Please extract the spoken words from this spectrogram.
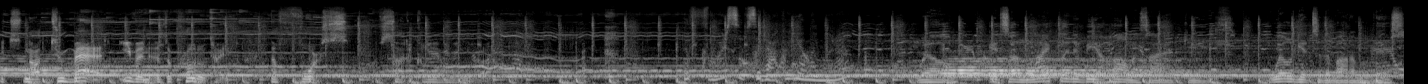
It's not too bad, even as a prototype. The force of Sadako Yamamura. The force of Sadako Yamamura? Well, it's unlikely to be a homicide case. We'll get to the bottom of this.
